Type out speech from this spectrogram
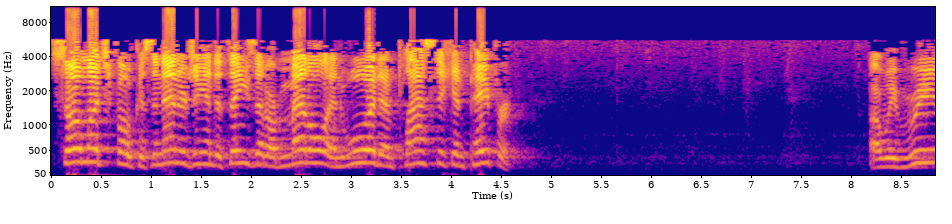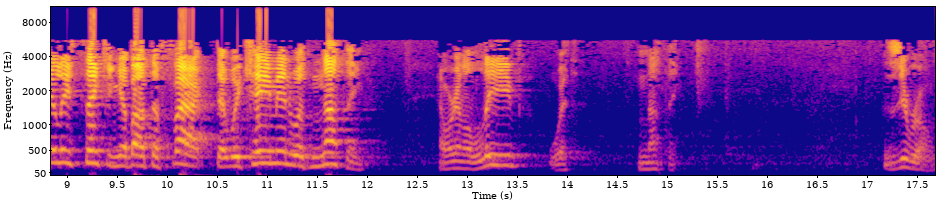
So much focus and energy into things that are metal and wood and plastic and paper. Are we really thinking about the fact that we came in with nothing and we're going to leave with nothing? Zero.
